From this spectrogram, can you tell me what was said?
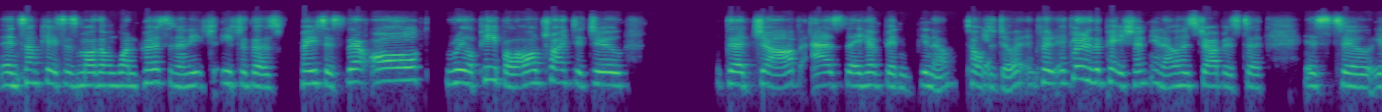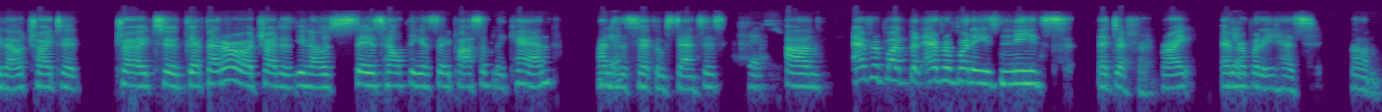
in some cases, more than one person in each each of those places. They're all real people, all trying to do the job as they have been you know told yeah. to do it including including the patient you know his job is to is to you know try to try to get better or try to you know stay as healthy as they possibly can under the circumstances. Yes. Um everybody but everybody's needs are different right? Everybody yeah. has um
